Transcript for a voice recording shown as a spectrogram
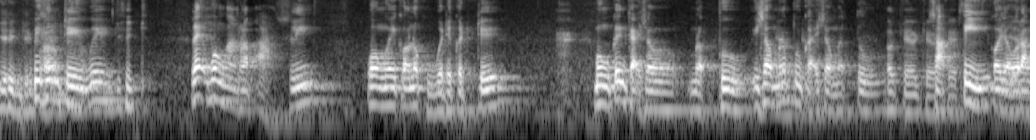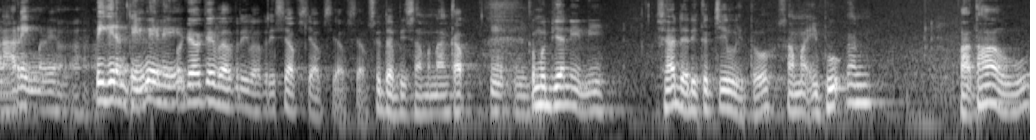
nggih, nggih, Pikir dhewe. Lek wong Arab asli, wong kono gede-gede, mungkin gak iso mlebu, iso mlebu gak iso metu. Oke, oke, oke. Sakti kaya Iya. orang aring Pikiran dhewe le. Oke oke Mbak Pri, Mbak Pri siap siap siap siap sudah bisa menangkap. Mm-mm. Kemudian ini saya dari kecil itu sama ibu kan nggak tahu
